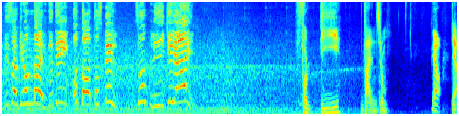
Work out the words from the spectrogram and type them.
Vi snakker om nerdeting og dataspill! Sånt liker jeg! Fordi verdensrom. Ja. Ja,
